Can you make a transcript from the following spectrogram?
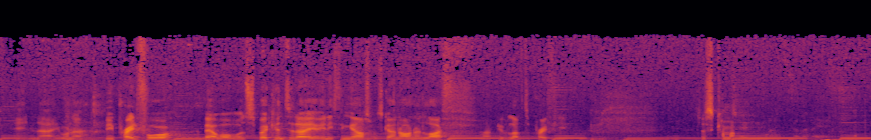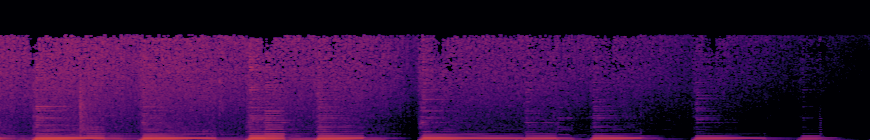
And uh, you want to be prayed for about what was spoken today or anything else, what's going on in life. Uh, people love to pray for you. Just come up.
